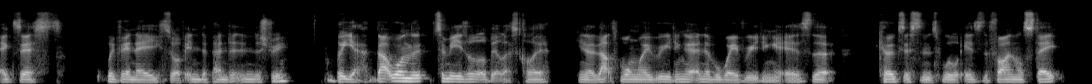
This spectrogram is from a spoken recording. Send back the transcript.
exist within a sort of independent industry. But yeah, that one to me is a little bit less clear. You know, that's one way of reading it. Another way of reading it is that coexistence will is the final state.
